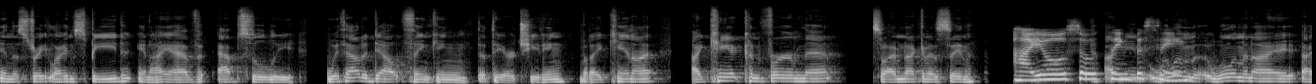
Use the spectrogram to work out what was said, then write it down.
in the straight line speed, and I have absolutely, without a doubt, thinking that they are cheating. But I cannot, I can't confirm that, so I'm not going to say I also think I mean, the same. Willem, Willem and I, I,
